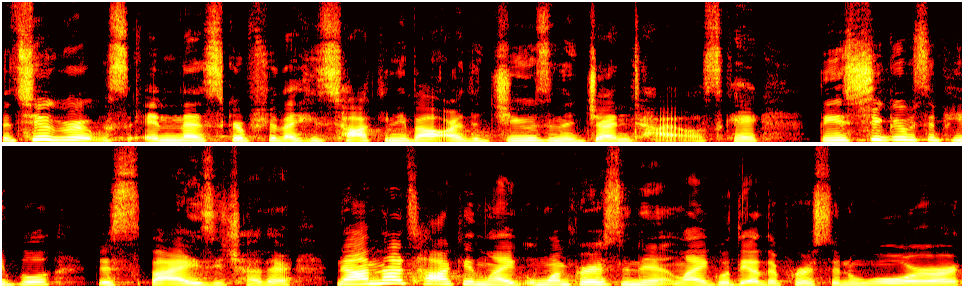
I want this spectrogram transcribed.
The two groups in the scripture that he's talking about are the Jews and the Gentiles, okay? These two groups of people despise each other. Now, I'm not talking like one person didn't like what the other person wore or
